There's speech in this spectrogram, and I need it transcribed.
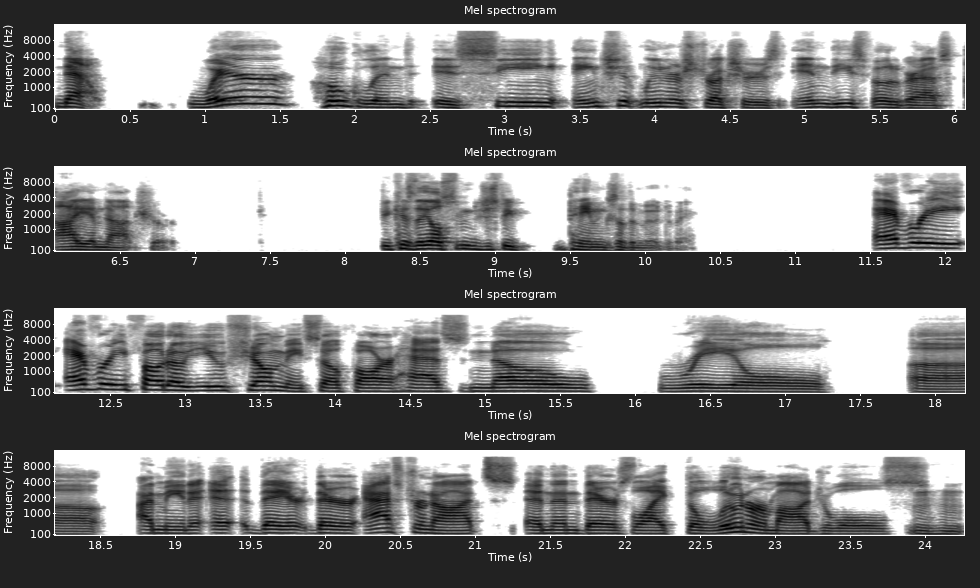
Now, where Hoagland is seeing ancient lunar structures in these photographs, I am not sure. Because they all seem to just be paintings of the moon to me. Every every photo you've shown me so far has no real uh I mean, it, it- they're they're astronauts, and then there's like the lunar modules. Mhm.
